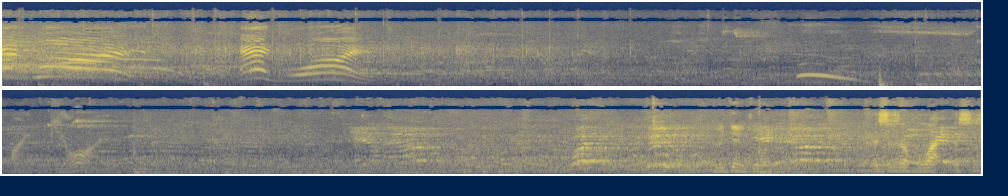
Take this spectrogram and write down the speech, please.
And one! And one! Woo. My God. What do you think, Joel? This is a black. This is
